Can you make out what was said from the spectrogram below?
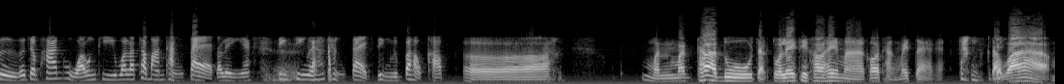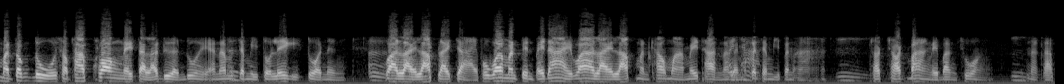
สื่อก็จะพาดหัวบางทีว่ารัฐบาลถังแตกอะไรเงี้ยจริง ๆ แล้วถังแตกจริงหรือเปล่าครับ เออ มันมันถ้าดูจากตัวเลขที่เขาให้มาก็ถังไม่แตกแต่ว่ามันต้องดูสภาพคล่องในแต่ละเดือนด้วย อันนั้นมันจะมีตัวเลขอีกตัวหนึ่งว่ารายรับรายจ่าย เพราะว่ามันเป็นไปได้ว่ารายรับมันเข้ามาไม่ทันอะไรมันก็จะมีปัญหาช็อตช็อตบ้างในบางช่วงนะครับ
